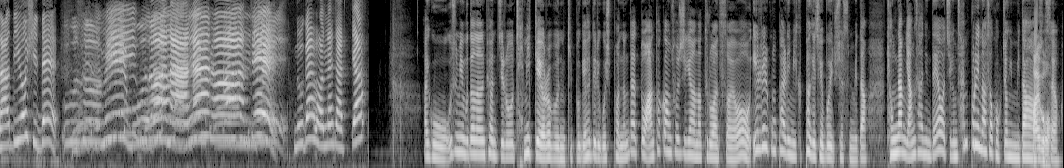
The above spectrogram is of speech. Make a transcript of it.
라디오 시대 웃음이 묻어나는 편지 누가 보내셨죠? 아이고, 웃음이 묻어나는 편지로 재밌게 여러분 기쁘게 해드리고 싶었는데 또 안타까운 소식이 하나 들어왔어요. 1108님이 급하게 제보해 주셨습니다. 경남 양산인데요. 지금 산불이 나서 걱정입니다. 아이고. 하셨어요.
